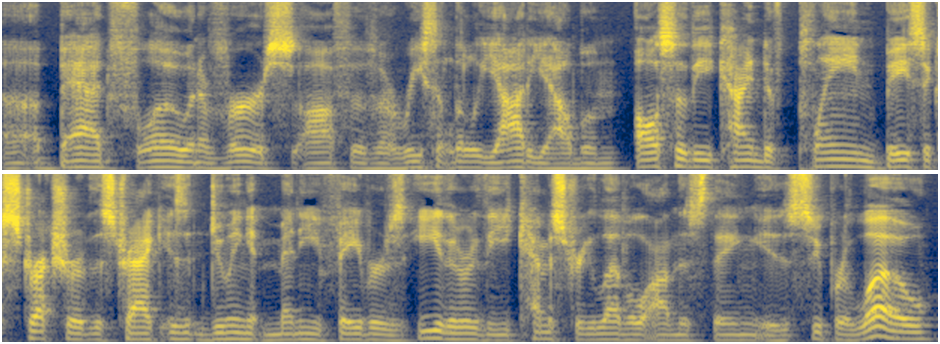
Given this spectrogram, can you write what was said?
a bad flow in a verse off of a recent Lil Yachty album. Also, the kind of plain basic structure of this track isn't doing it many favors either. The chemistry level on this thing is super low.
